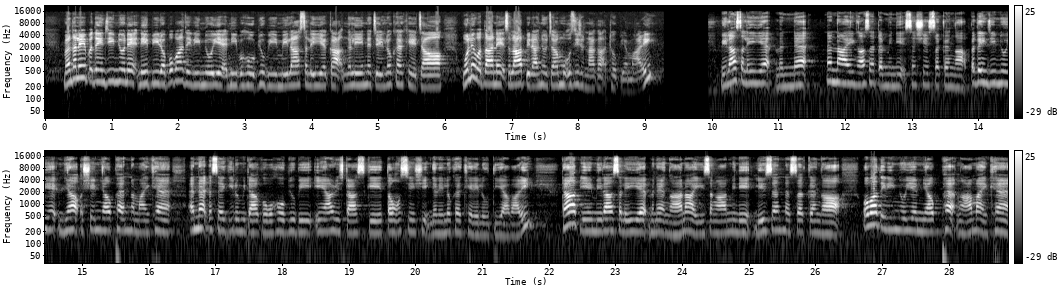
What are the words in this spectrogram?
။မန္တလေးပသိမ်ကြီးမြို့နဲ့နေပြည်တော်ပုဗ္ဗသီရီမြို့ရဲ့အနီးဗဟိုပြုပြီးမေလ14ရက်ကငလင်းနှစ်ကြိမ်လှုပ်ခတ်ခဲ့ကြောင်းမိုးလေဝသနဲ့ဇလားပေတာညွှန်ကြားမှုဦးစီးဌာနကထုတ်ပြန်ပါတယ်။မေလ14ရက်မနက်2:52မိနစ်18စက္ကန့်ကပသိမ်ကြီးမြို့ရဲ့မြောက်အရှေ့မြောက်ဘက်2မိုင်ခန့်အနက်10ကီလိုမီတာကိုဝဟိုပြုပြီးအင်အားရီစတာစကေ3အဆင့်ရှိငလင်းလောက်ခတ်ခဲ့တယ်လို့သိရပါတယ်။ ဒါအပြင်မေလ14ရက်မနက်9:15မိနစ်42စက္ကန့်ကဘောဘတီရီမြို့ရဲ့မြောက်ဘက်9မိုင်ခန့်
